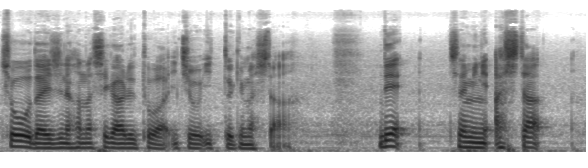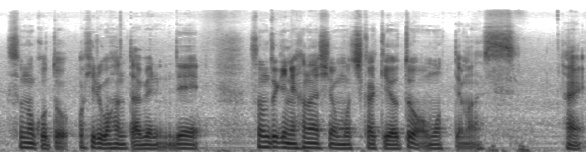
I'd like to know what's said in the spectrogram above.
超大事な話があるとは一応言っときました。でちなみに明日その子とお昼ご飯食べるんでその時に話を持ちかけようと思ってます。はい。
